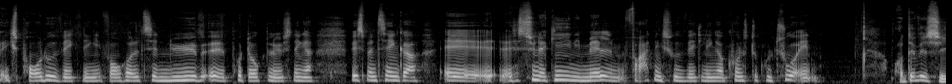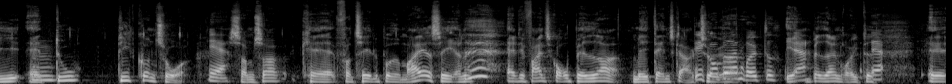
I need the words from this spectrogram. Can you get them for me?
eksportudvikling, i forhold til nye øh, produktløsninger. Hvis man tænker øh, synergien imellem forretningsudvikling og kunst og kultur ind. Og det vil sige, at mm. du dit kontor, ja. som så kan fortælle både mig og seerne, at det faktisk går bedre med danske aktører. Det går bedre end rygtet. Ja, ja. bedre end rygtet. Ja. Øh,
